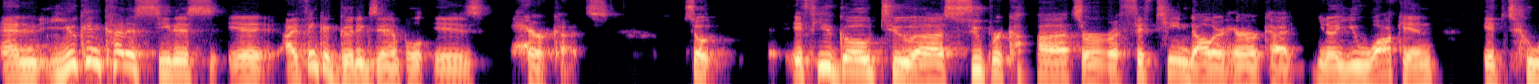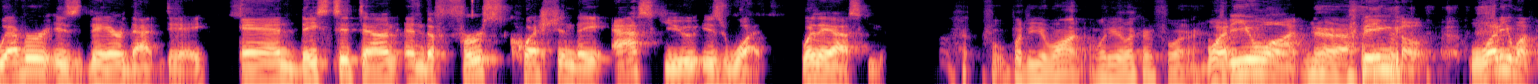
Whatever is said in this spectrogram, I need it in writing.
And you can kind of see this eh, i think a good example is haircuts. So if you go to a supercuts or a $15 haircut you know you walk in it's whoever is there that day and they sit down and the first question they ask you is what what do they ask you what do you want? What are you looking for? What do you want? Yeah. Bingo. what do you want?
